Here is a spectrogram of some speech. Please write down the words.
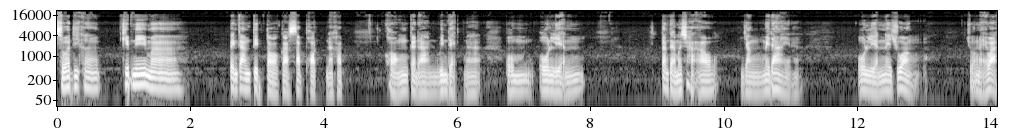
สวัสดีครับ คลิปนี้มาเป็นการติดต่อกับซัพพอร์ตนะครับ ของกระดานวินเด็กนะฮะผมโอนเหรียญตั้งแต่เมื่อเช้ายังไม่ได้นะโอนเหรียญในช่วงช่วงไหนวะ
